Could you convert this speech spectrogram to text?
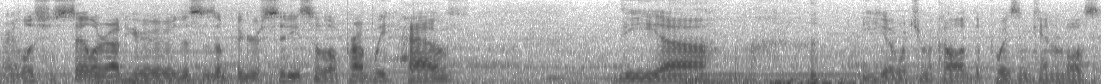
alright, let's just sail around here. This is a bigger city, so they'll probably have the, uh, the, uh, whatchamacallit, the poison cannonballs.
